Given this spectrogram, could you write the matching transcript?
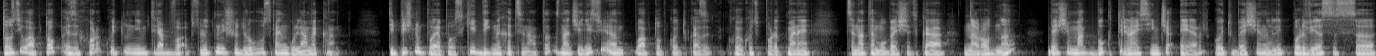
Този лаптоп е за хора, които не им трябва абсолютно нищо друго, освен голям екран. Типично по Apple дигнаха цената. Значи единственият лаптоп, който, каза, който според мен цената му беше така народна, беше MacBook 13 инча Air, който беше нали, първия с а,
